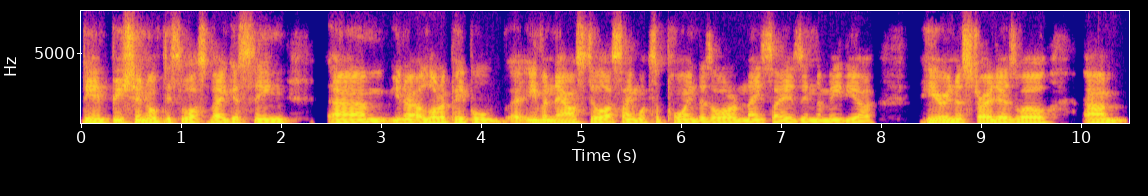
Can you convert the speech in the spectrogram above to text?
the ambition of this Las Vegas thing, um, you know, a lot of people, uh, even now, still are saying, "What's the point?" There's a lot of naysayers in the media here in Australia as well. Um,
